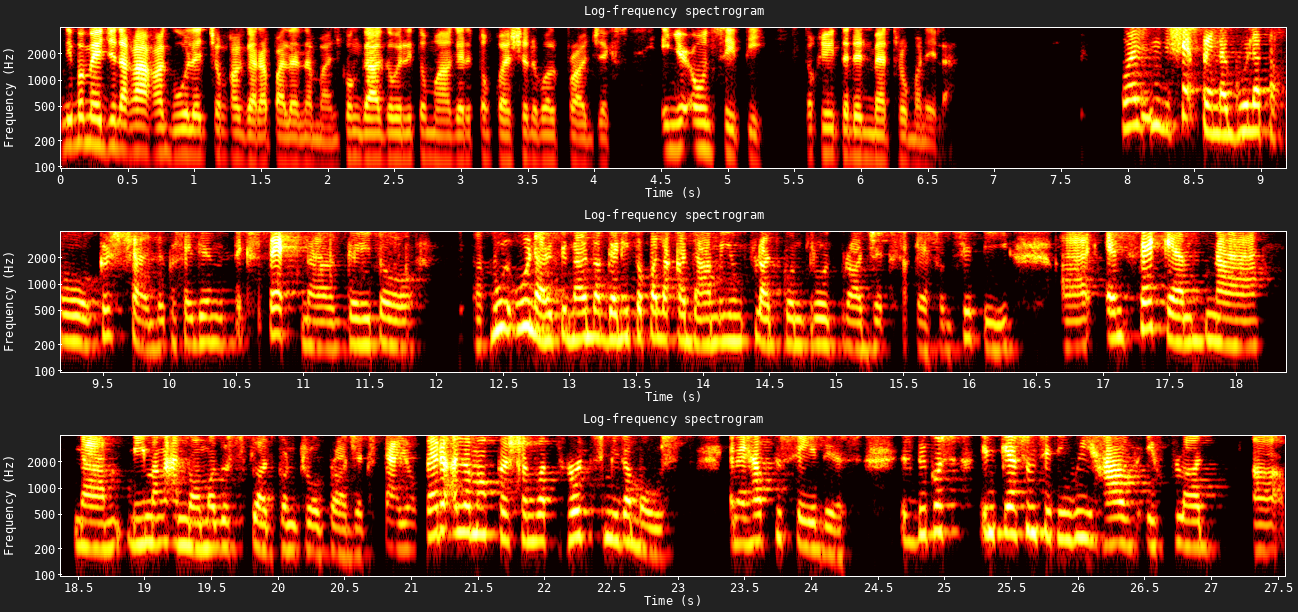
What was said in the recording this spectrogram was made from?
Hindi ba medyo nakakagulat yung kagarapalan naman kung gagawin itong mga ganitong questionable projects in your own city located in Metro Manila? Well, syempre, nagulat ako, Christian, because I didn't expect na ganito, bu- una, na, na ganito pala kadami yung flood control project sa Quezon City. Uh, and second, na na may mga anomalous flood control projects tayo. Pero alam mo, Christian, what hurts me the most, and I have to say this, is because in Quezon City, we have a flood uh,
